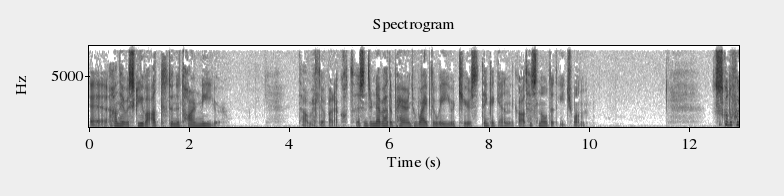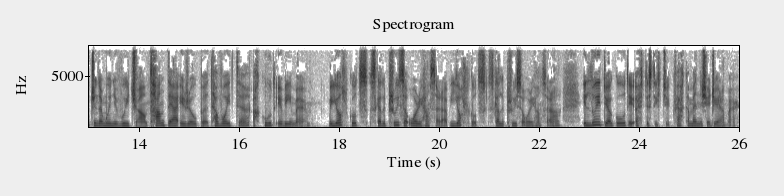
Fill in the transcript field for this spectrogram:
eh, han har skriva allt under tar nyer. Det var väldigt bara gott. I since you never had a parent who wiped away your tears. Think again, God has noted each one. Så skulle du fortsätta med en vujtja tan tant det i ropet, ta vojte, att god är vi med. Med hjälp skal ska du prisa år i hans ära. Med hjälp skal ska du prisa år i hans ära. I lyd jag god i öttest icke, kväcka människor gärna mer.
